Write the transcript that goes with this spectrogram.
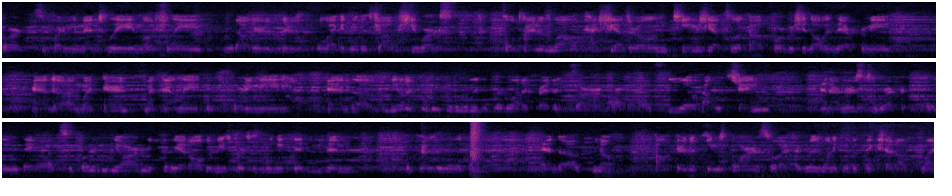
for supporting me mentally, emotionally. Without her, there's no way I could do this job. She works full time as well. She has her own team she has to look out for, but she's always there for me. And uh, my parents, my family for supporting me. And uh, the other two people who really deserve a lot of credit are our CEO, Alex Chang, and our nursing director, Colleen. They uh, supported ER, made shout out my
